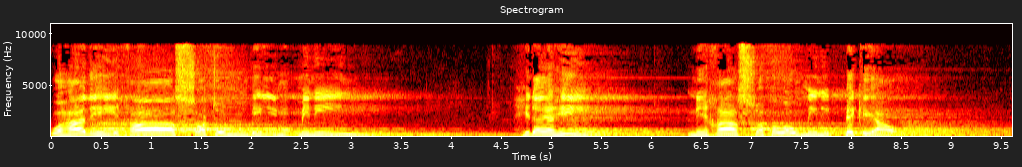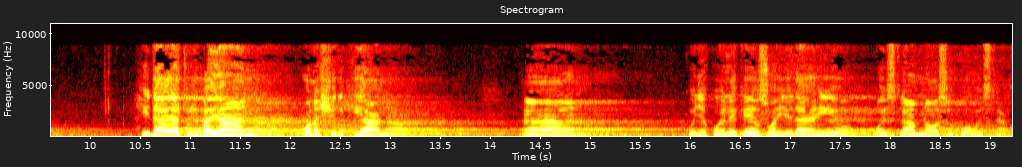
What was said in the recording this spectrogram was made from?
Wa hadhihi khassatun bilmu'minin. Hidayah hii ni khaswa kwa waumini peke yao. Hidayatul bayan wanashirikiana kwenye kuelekezwa hidayah hiyo waislamu na wasiokuwa waislamu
